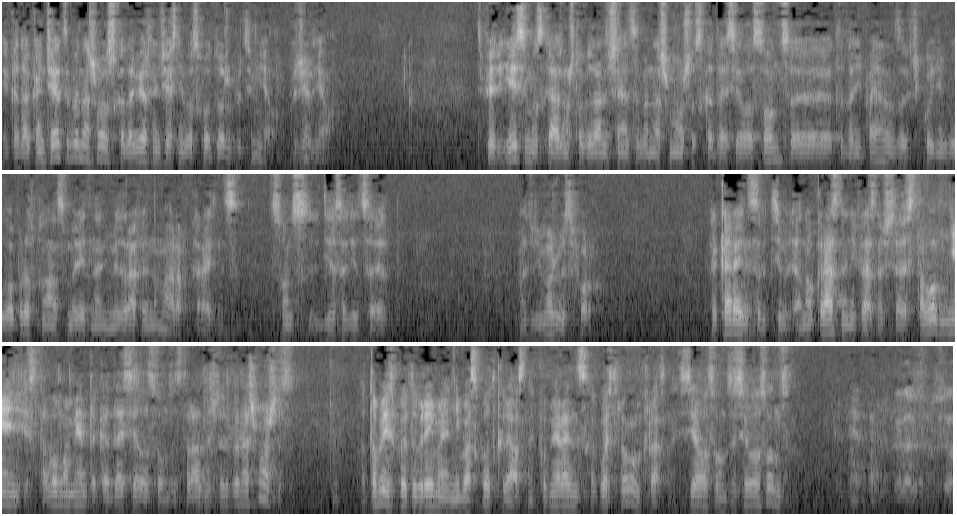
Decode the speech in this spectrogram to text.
И когда кончается наш может, когда верхняя часть небосклада тоже потемнела, почернела. Теперь, если мы скажем, что когда начинается наш Мошес, когда село солнце, тогда непонятно, за какой-нибудь был вопрос, куда надо смотреть на Мизрах или на Маров. Какая разница? Солнце, где садится, это, это не может быть спор. Какая разница, оно красное, не красное? С того, мнения, с того момента, когда село солнце, сразу начнется наш Мошес. Потом есть какое-то время небосклад красный. Мне разница, с какой стороны он красный? Село солнце, село солнце. Нет, когда село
